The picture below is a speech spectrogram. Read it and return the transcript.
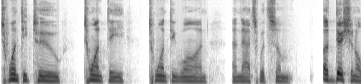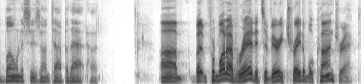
22, 20, 21, and that's with some additional bonuses on top of that, Hut. Um, but from what I've read, it's a very tradable contract.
